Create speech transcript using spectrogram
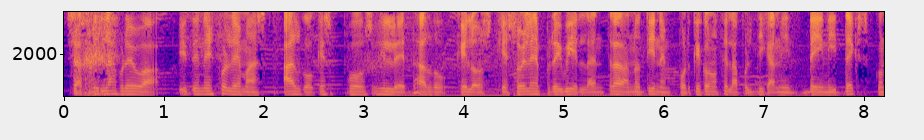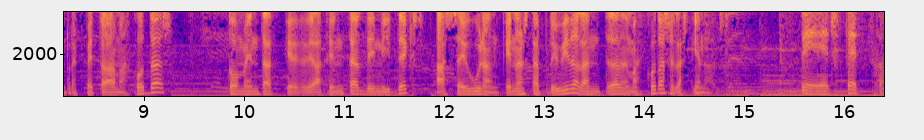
Si hacéis la prueba y tenéis problemas, algo que es posible, dado que los que suelen prohibir la entrada no tienen por qué conocer la política de Inditex con respecto a las mascotas, comentad que desde la central de Inditex aseguran que no está prohibida la entrada de mascotas en las tiendas. Perfecto.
